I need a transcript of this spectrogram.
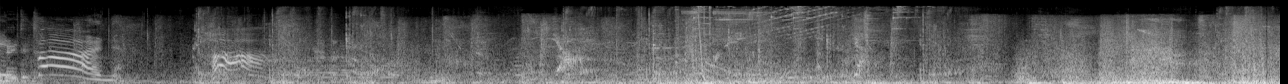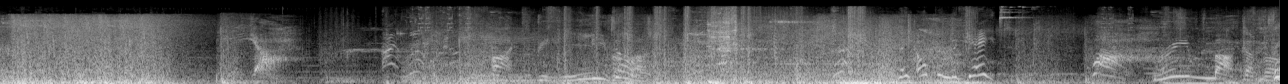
Burn! Ha! Unbelievable! They opened the gate! Wow! Remarkable!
